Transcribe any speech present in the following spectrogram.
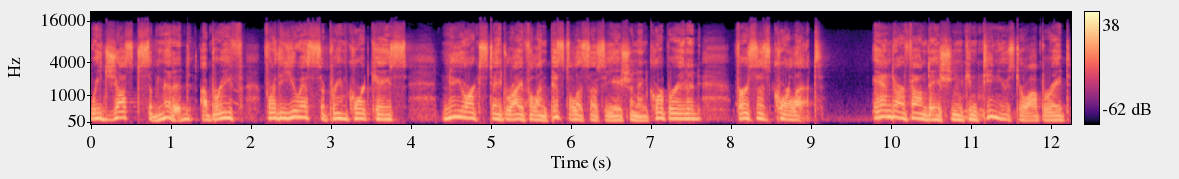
We just submitted a brief for the U.S. Supreme Court case New York State Rifle and Pistol Association Incorporated versus Corlett. And our foundation continues to operate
